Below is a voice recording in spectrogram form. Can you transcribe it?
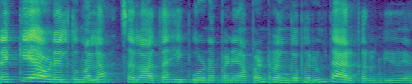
नक्की आवडेल तुम्हाला. चला आता ही पूर्णपणे आपण रंग भरून तयार करून घेऊया.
